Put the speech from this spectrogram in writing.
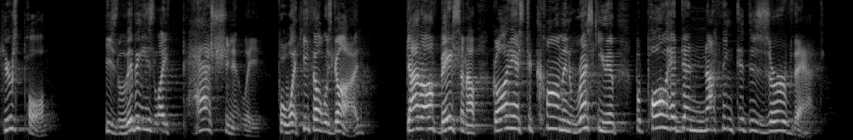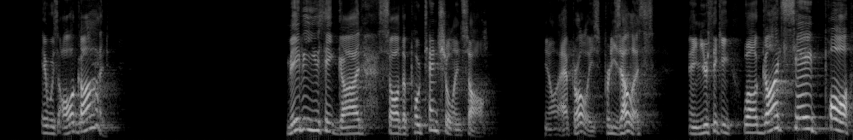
Here's Paul. He's living his life passionately for what he thought was God got off base somehow. God has to come and rescue him, but Paul had done nothing to deserve that. It was all God. Maybe you think God saw the potential in Saul. You know, after all, he's pretty zealous. And you're thinking, well, God saved Paul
